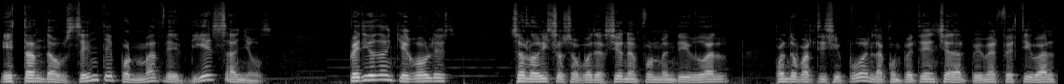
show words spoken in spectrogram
estando ausente por más de 10 años, periodo en que Goles Solo hizo su operación en forma individual cuando participó en la competencia del primer festival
